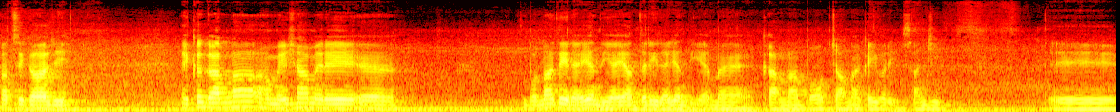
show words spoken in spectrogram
ਸਤਿ ਸ਼੍ਰੀ ਅਕਾਲ ਜੀ। ਇੱਕ ਗੱਲ ਨਾ ਹਮੇਸ਼ਾ ਮੇਰੇ ਅਹ, ਬੁੱਲਾਂ ਤੇ ਰਹਿ ਜਾਂਦੀ ਹੈ ਜਾਂ ਅੰਦਰ ਹੀ ਰਹਿ ਜਾਂਦੀ ਹੈ ਮੈਂ ਕਰਨਾ ਬਹੁਤ ਚਾਹੁੰਦਾ ਕਈ ਵਾਰੀ ਸਾਂਝੀ। ਤੇ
